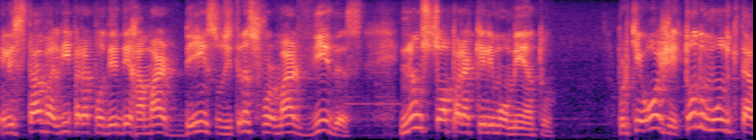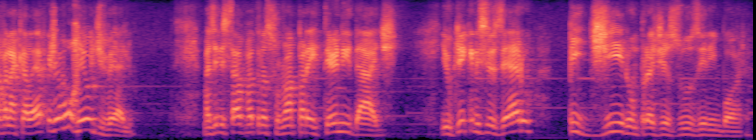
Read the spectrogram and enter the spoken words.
Ele estava ali para poder derramar bênçãos e transformar vidas, não só para aquele momento. Porque hoje todo mundo que estava naquela época já morreu de velho. Mas ele estava para transformar para a eternidade. E o que, que eles fizeram? Pediram para Jesus ir embora.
